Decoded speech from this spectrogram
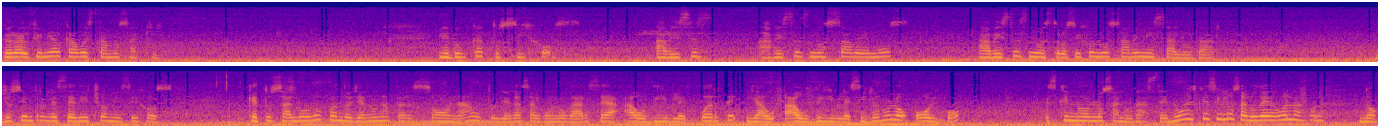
Pero al fin y al cabo estamos aquí. Educa a tus hijos. A veces a veces no sabemos, a veces nuestros hijos no saben ni saludar yo siempre les he dicho a mis hijos que tu saludo cuando llega una persona o tú llegas a algún lugar sea audible, fuerte y audible. Si yo no lo oigo, es que no lo saludaste. No, es que sí lo saludé, hola, hola. No,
